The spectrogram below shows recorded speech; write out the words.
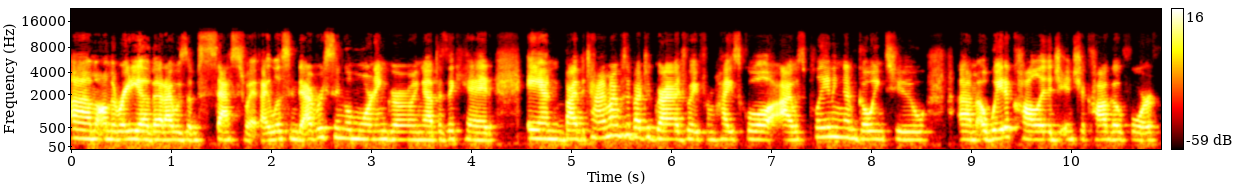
um, on the radio that I was obsessed with. I listened to every single morning growing up as a kid. And by the time I was about to graduate from high school, I was planning on going to um, away to college in Chicago for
